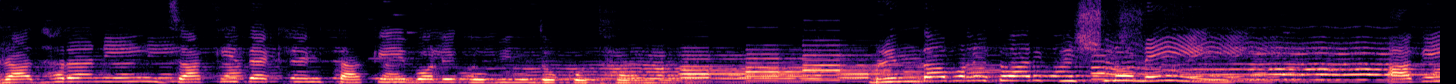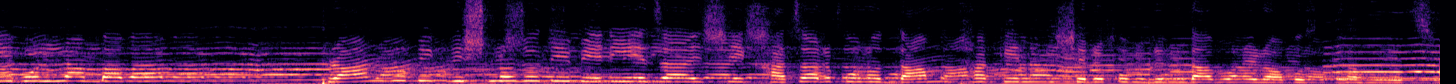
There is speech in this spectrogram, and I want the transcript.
রাধারানী যাকে দেখেন তাকেই বলে গোবিন্দ কোথায়? বৃন্দাবনে তো আর কৃষ্ণ নেই। আগেই বললাম, বাবা, প্রাণরূপী কৃষ্ণ যদি বেরিয়ে যায়, সে খাঁচার কোনো দাম থাকে না, সেরকম বৃন্দাবনের অবস্থা হয়েছে।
